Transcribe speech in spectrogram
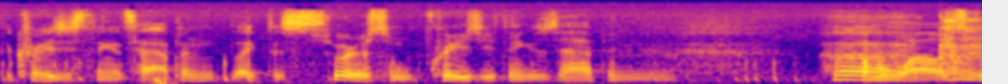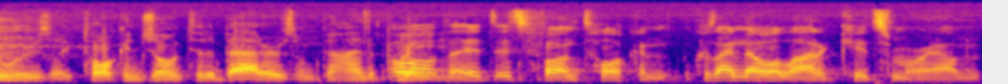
The craziest thing that's happened, like this Sort of some crazy things that's happened. A couple wild stories, like talking junk to the batters from behind the plate. Well, it, it's fun talking because I know a lot of kids from around,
